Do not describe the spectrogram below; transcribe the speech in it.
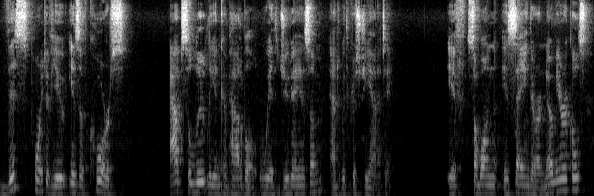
This point of view is, of course, absolutely incompatible with Judaism and with Christianity. If someone is saying there are no miracles,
